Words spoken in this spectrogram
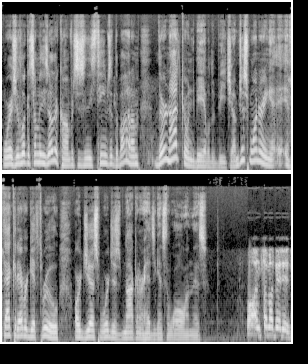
Whereas you look at some of these other conferences and these teams at the bottom they're not going to be able to you. I'm just wondering if that could ever get through or just we're just knocking our heads against the wall on this well, and some of it is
